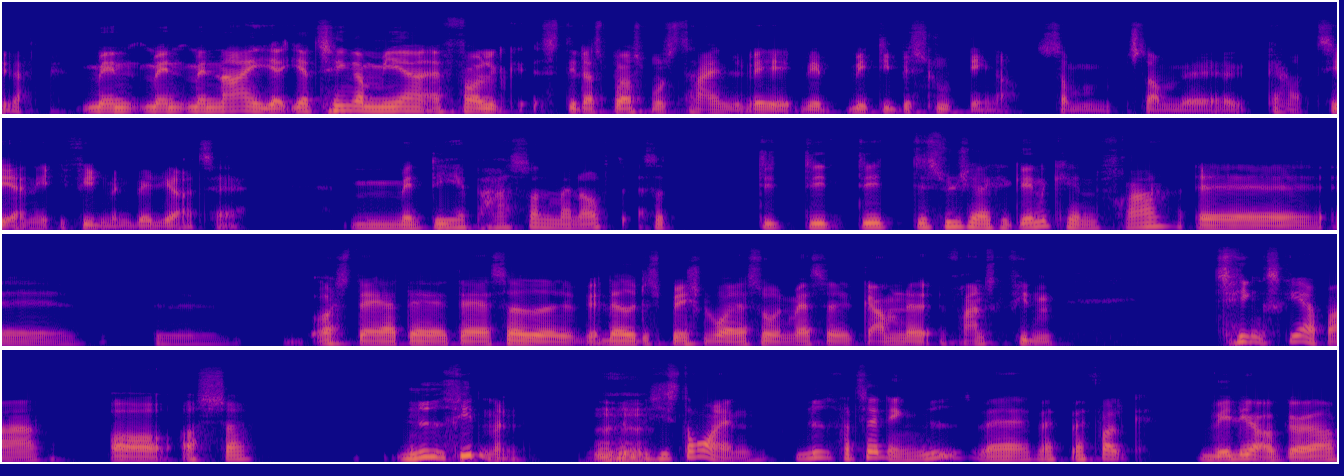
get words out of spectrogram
men, men, men nej, jeg, jeg tænker mere, at folk stiller spørgsmålstegn ved, ved, ved de beslutninger, som, som øh, karaktererne i filmen vælger at tage. Men det er bare sådan, man ofte... Altså, det, det, det, det synes jeg, jeg kan genkende fra... Øh, øh, øh, også da jeg, da, da jeg sad og lavede det special, hvor jeg så en masse gamle franske film. Ting sker bare, og, og så nyd filmen, mm-hmm. nyd historien, nyd fortællingen, nyd hvad, hvad, hvad folk vælger at gøre.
